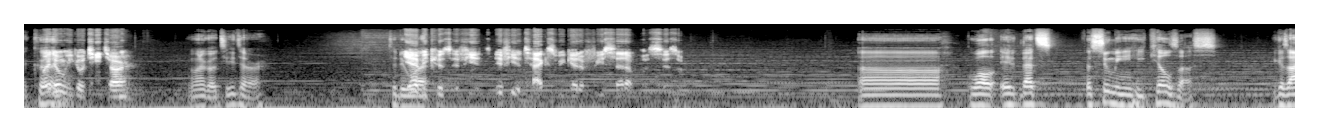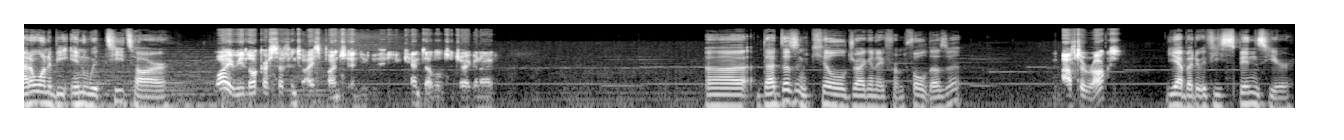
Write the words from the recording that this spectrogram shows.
I could. Why don't we go Titar? You want to go T-Tower? To do Yeah, what? because if he if he attacks, we get a free setup with Scizor. Uh, well, it, that's assuming he kills us, because I don't want to be in with T-Tar. Why? We lock ourselves into Ice Punch, and you, you can't double to Dragonite. Uh, that doesn't kill Dragonite from full, does it? After rocks? Yeah, but if he spins here,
